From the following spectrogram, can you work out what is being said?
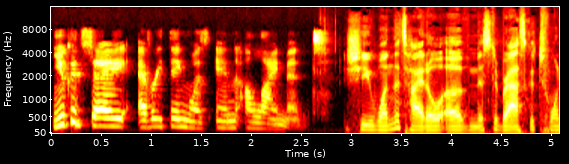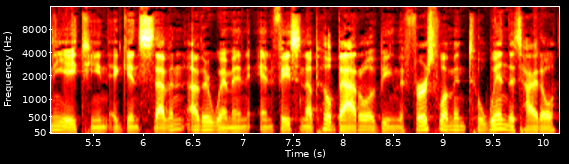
You could say everything was in alignment. She won the title of Miss Nebraska 2018 against seven other women and faced an uphill battle of being the first woman to win the title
